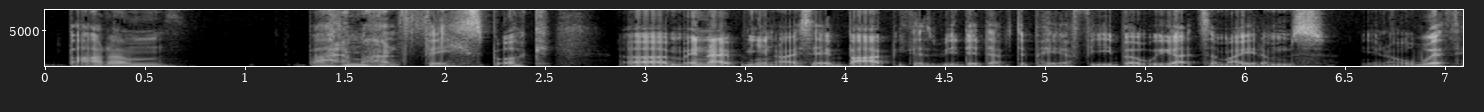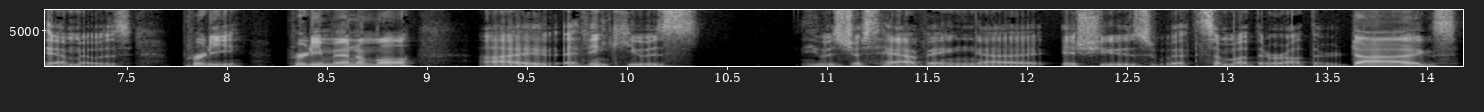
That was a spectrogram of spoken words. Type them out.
bought him on Facebook. Um, and I, you know, I say bot because we did have to pay a fee, but we got some items, you know, with him. It was pretty, pretty minimal. Uh, I think he was, he was just having uh, issues with some other other dogs.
